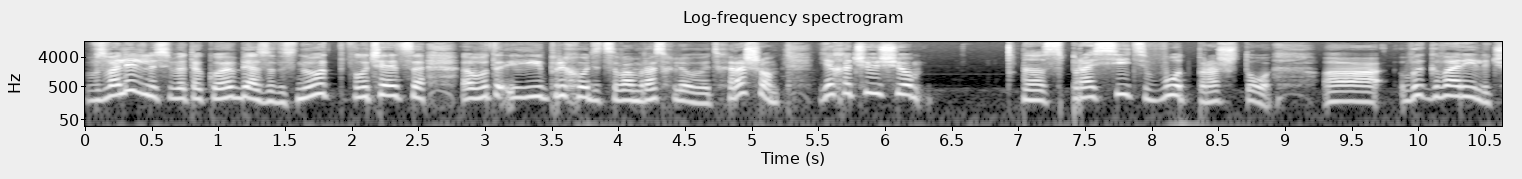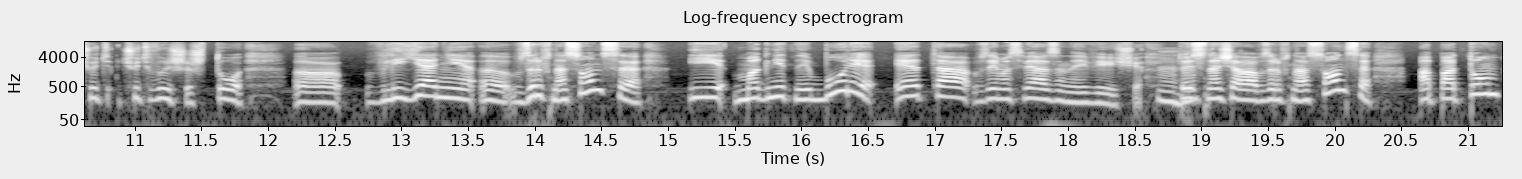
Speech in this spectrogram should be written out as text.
взвалили на себя такую обязанность. Ну вот, получается, э, вот и приходится вам расхлебывать. Хорошо. Я хочу еще Э, спросить вот про что. А, вы говорили чуть, чуть выше, что э, влияние, э, взрыв на Солнце и магнитные бури — это взаимосвязанные вещи. Угу. То есть сначала взрыв на Солнце, а потом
